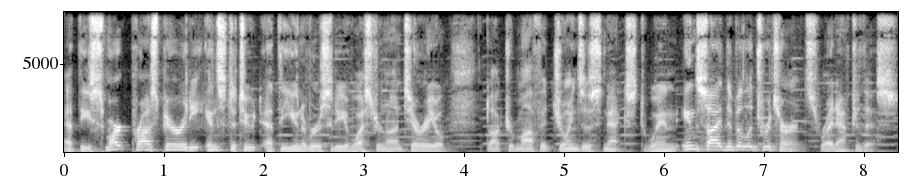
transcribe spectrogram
at the Smart Prosperity Institute at the University of Western Ontario. Dr. Moffatt joins us next when Inside the Village returns right after this.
